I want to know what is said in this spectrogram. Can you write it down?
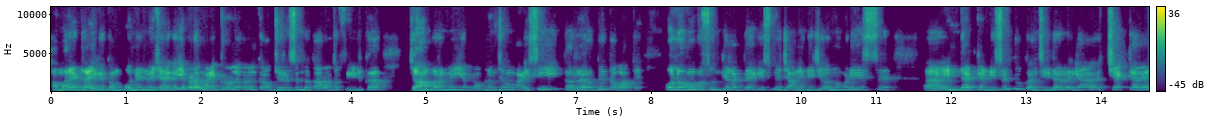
हमारे ड्राई के कंपोनेंट में जाएगा। ये बड़ा माइक्रो लेवल का ऑब्जर्वेशन बता रहा हूँ जो फ़ील्ड का जहाँ पर हमें ये प्रॉब्लम जब हम आईसी कर रहे होते हैं तब आते हैं। और लोगों को सुन के लगता है कि इसमें जाने दीजिए और nobody is in that condition to consider या चेक करे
